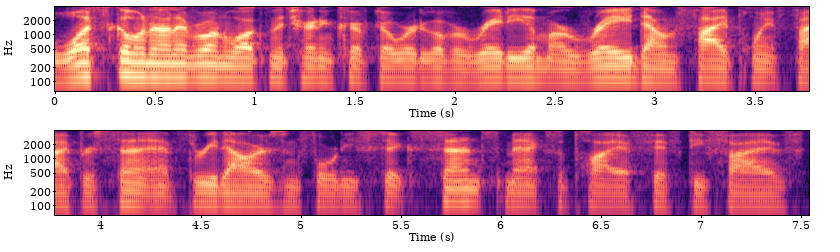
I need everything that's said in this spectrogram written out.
What's going on, everyone? Welcome to Charting Crypto. We're going to go over Raydium or Ray down 5.5% at $3.46. Max supply of 55,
